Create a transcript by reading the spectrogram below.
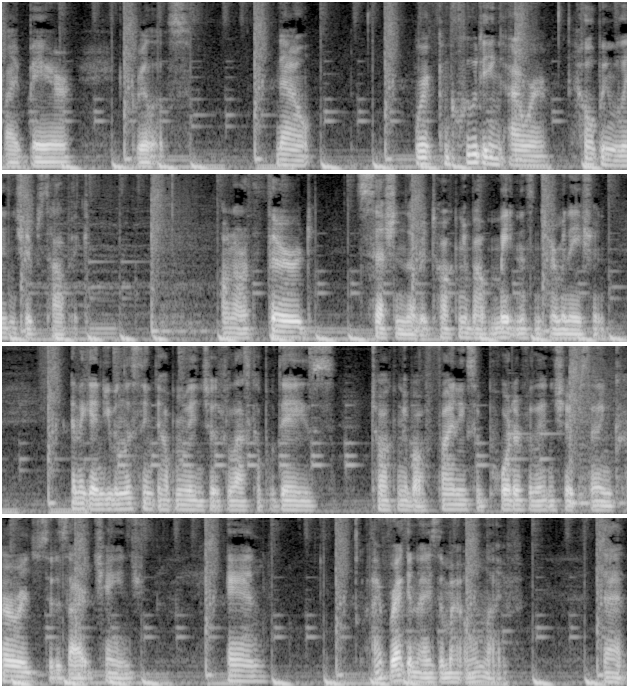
by Bear Grylls. Now, we're concluding our helping relationships topic on our third session of it, talking about maintenance and termination. And again, you've been listening to Helping Relationships for the last couple days talking about finding supportive relationships that encourage the desired change. And I've recognized in my own life that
